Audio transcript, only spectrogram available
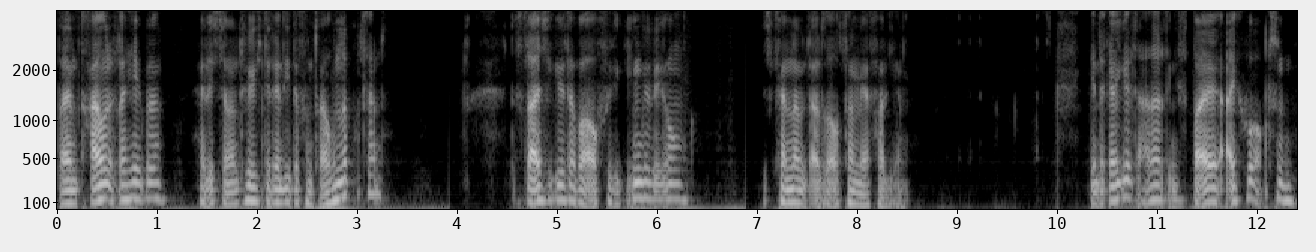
Beim 300er Hebel hätte ich dann natürlich eine Rendite von 300%. Das gleiche gilt aber auch für die Gegenbewegung. Ich kann damit also auch dann mehr verlieren. Generell gilt allerdings bei IQ Option,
